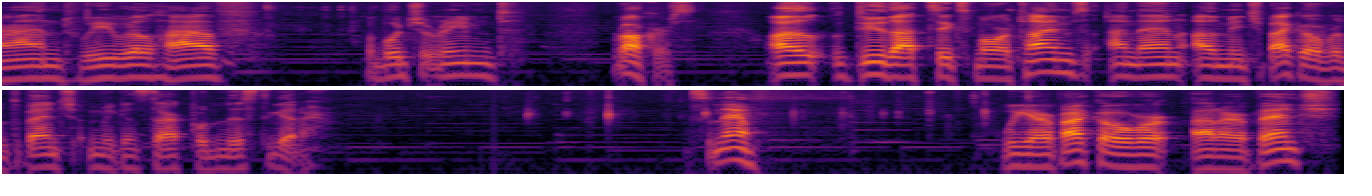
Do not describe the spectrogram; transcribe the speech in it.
And we will have a bunch of reamed rockers. I'll do that six more times and then I'll meet you back over at the bench and we can start putting this together. So now we are back over at our bench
